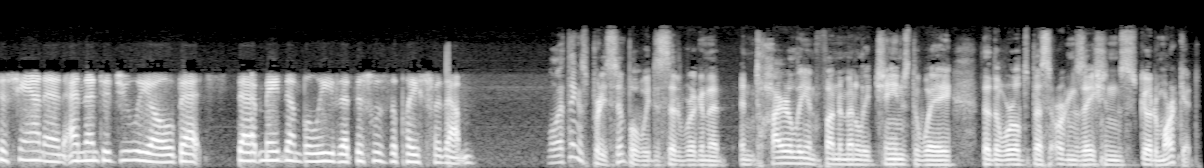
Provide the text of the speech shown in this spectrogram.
to Shannon and then to Julio that that made them believe that this was the place for them? Well, I think it's pretty simple. We just said we're going to entirely and fundamentally change the way that the world's best organizations go to market.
